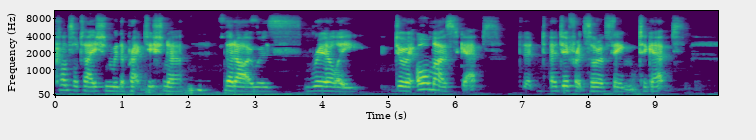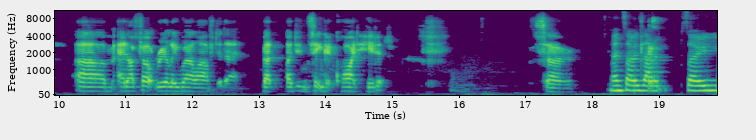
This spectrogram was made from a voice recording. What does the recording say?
consultation with a practitioner that I was really doing almost gaps, a, a different sort of thing to gaps, um, and I felt really well after that. But I didn't think it quite hit it. So And so is that a, so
